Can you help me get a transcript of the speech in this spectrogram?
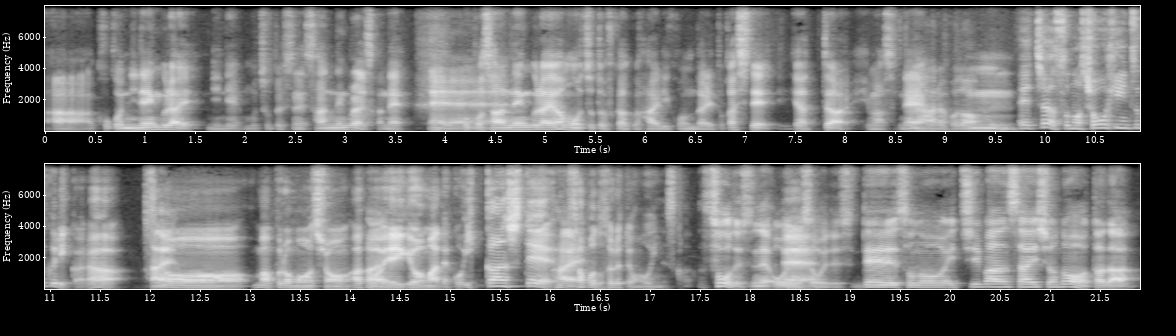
あ、あーここ2年ぐらい、2年、もうちょっとですね、3年ぐらいですかね。ええここ3年ぐらいはもうちょっと深く入り込んだりとかしてやってはいますね。なるほどうん。え、じゃあその商品作りから、そはいの、まあ、プロモーション、あとは営業まで、こう、一貫してはいサポートするっていうのが多いんですか、そうですね。多いです、ええ多いです。で、その一番最初の、ただ、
